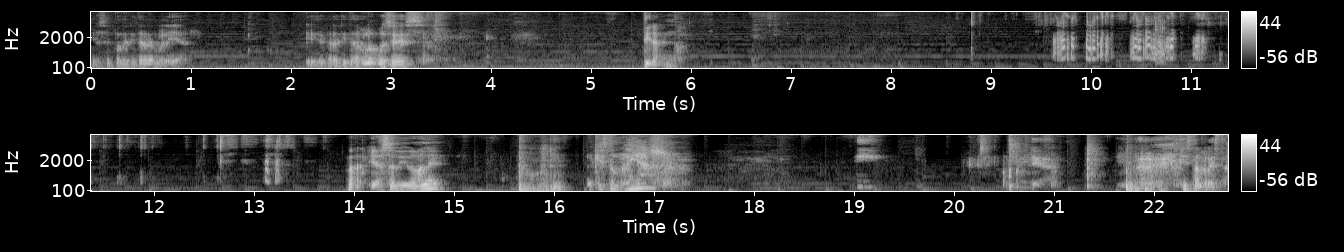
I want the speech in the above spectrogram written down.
Ya se puede quitar el manillar. Que para quitarlo pues es... tirando. Vale, ya ha salido, ¿vale? Aquí está el manillar. Está el resto.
